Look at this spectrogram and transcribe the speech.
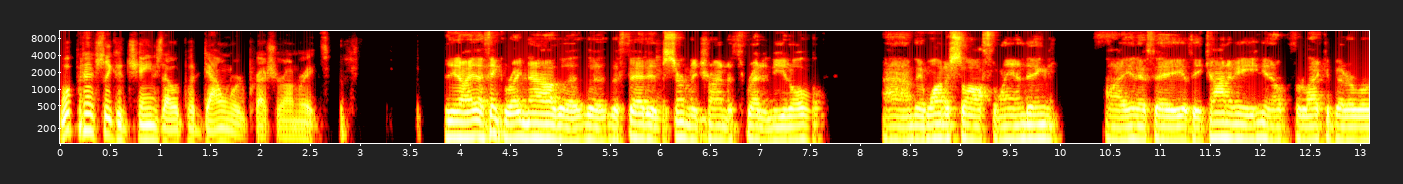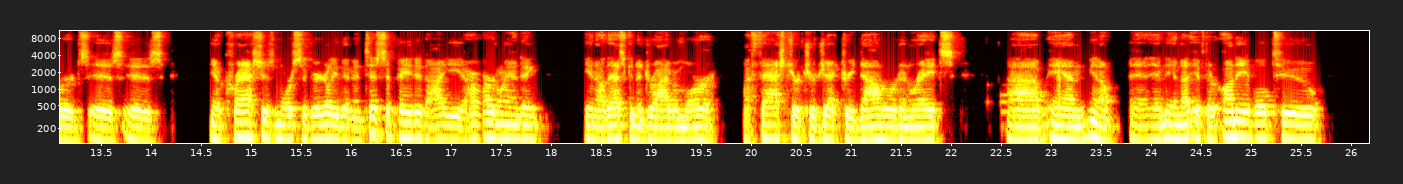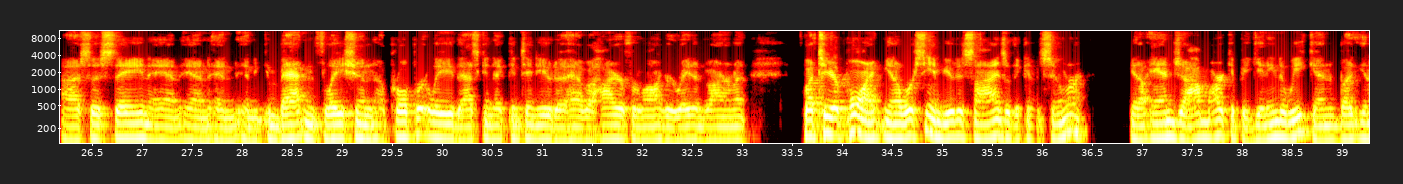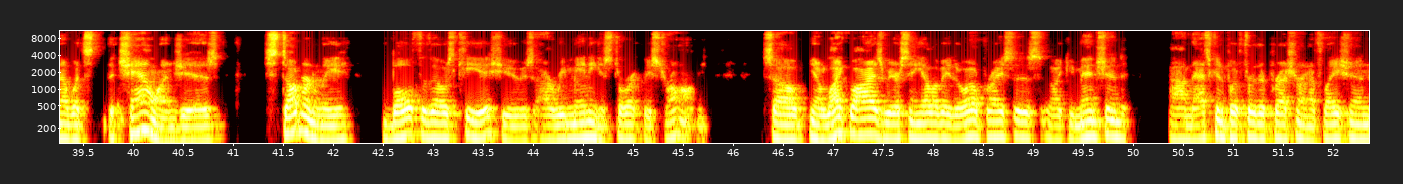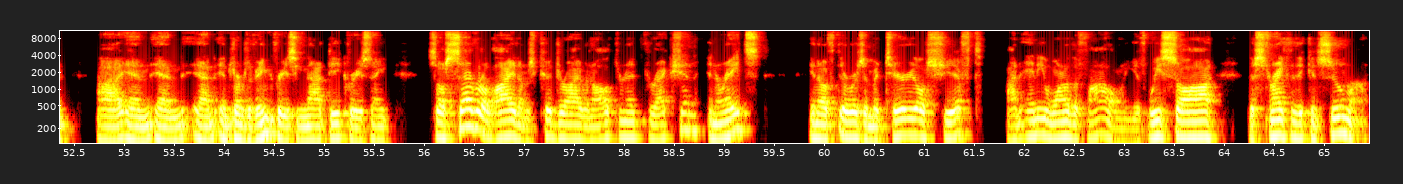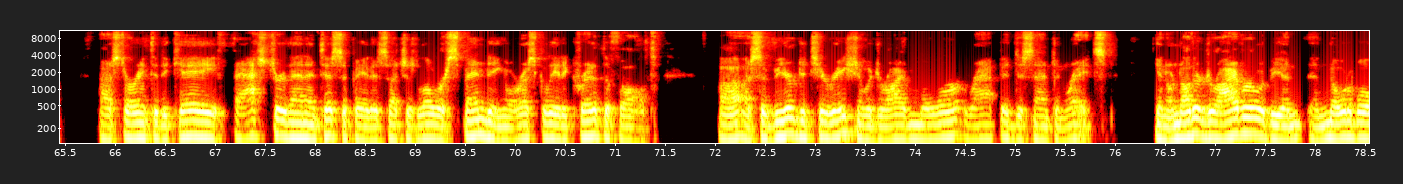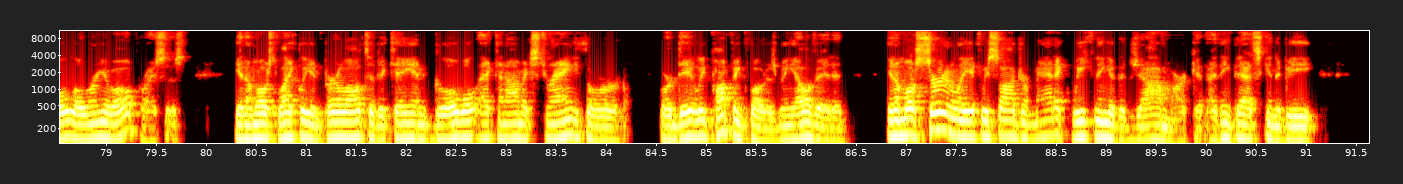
What potentially could change that would put downward pressure on rates? You know, I think right now the the, the Fed is certainly trying to thread a needle. Um, they want a soft landing, uh, and if they if the economy, you know, for lack of better words, is is you know crashes more severely than anticipated, i.e., a hard landing, you know, that's going to drive a more a faster trajectory downward in rates. Um, and you know, and, and if they're unable to uh, sustain and, and and and combat inflation appropriately, that's going to continue to have a higher for longer rate environment. But to your point, you know, we're seeing muted signs of the consumer, you know, and job market beginning to weaken. But, you know, what's the challenge is stubbornly, both of those key issues are remaining historically strong. So, you know, likewise, we are seeing elevated oil prices, like you mentioned. Um, that's going to put further pressure on inflation uh, and, and, and in terms of increasing, not decreasing. So, several items could drive an alternate direction in rates. You know, if there was a material shift on any one of the following. If we saw the strength of the consumer uh, starting to decay faster than anticipated, such as lower spending or escalated credit default, uh, a severe deterioration would drive more rapid descent in rates. You know, another driver would be a, a notable lowering of oil prices. You know, most likely in parallel to decay in global economic strength or or daily pumping quotas being elevated. You know, most certainly, if we saw a dramatic weakening of the job market, I think that's going to be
